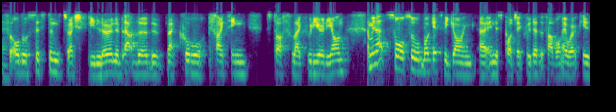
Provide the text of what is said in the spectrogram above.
Yeah. for all those systems to actually learn about the the like cool, exciting stuff like really early on. I mean, that's also what gets me going uh, in this project with Desert Fireball Network. Is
